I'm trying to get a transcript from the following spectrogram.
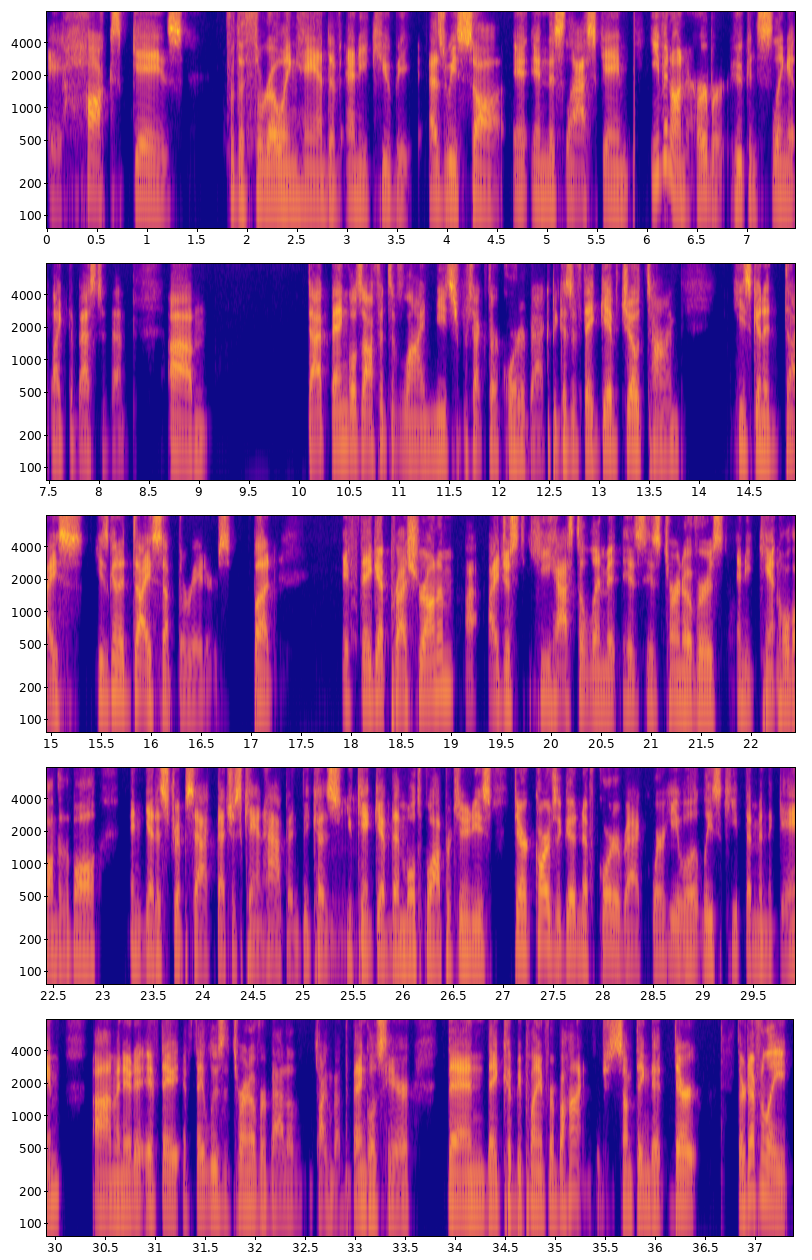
a hawk's gaze for the throwing hand of any QB, as we saw in, in, this last game, even on Herbert, who can sling it like the best of them. Um, that Bengals offensive line needs to protect their quarterback because if they give Joe time, he's going to dice. He's going to dice up the Raiders. But if they get pressure on him, I, I, just he has to limit his his turnovers and he can't hold on to the ball and get a strip sack. That just can't happen because you mm-hmm. can't give them multiple opportunities. Derek Carr's a good enough quarterback where he will at least keep them in the game. Um, and it, if they if they lose the turnover battle, talking about the Bengals here, then they could be playing from behind, which is something that they're they're definitely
